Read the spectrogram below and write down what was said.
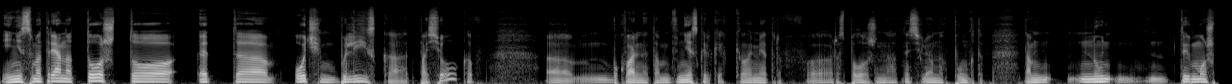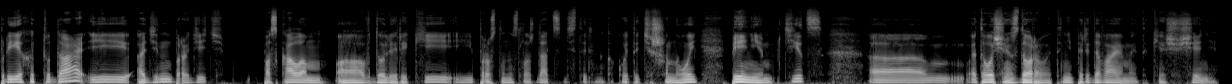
И несмотря на то, что это очень близко от поселков, э, буквально там в нескольких километров э, расположено от населенных пунктов, там, ну, ты можешь приехать туда и один бродить по скалам э, вдоль реки и просто наслаждаться действительно какой-то тишиной, пением птиц. Э, это очень здорово, это непередаваемые такие ощущения.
